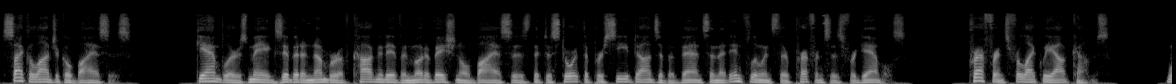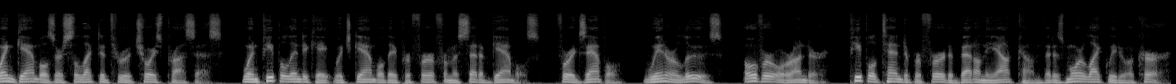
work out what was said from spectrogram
Psychological biases. Gamblers may exhibit a number of cognitive and motivational biases that distort the perceived odds of events and that influence their preferences for gambles. Preference for likely outcomes. When gambles are selected through a choice process, when people indicate which gamble they prefer from a set of gambles, for example, win or lose, over or under, people tend to prefer to bet on the outcome that is more likely to occur.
